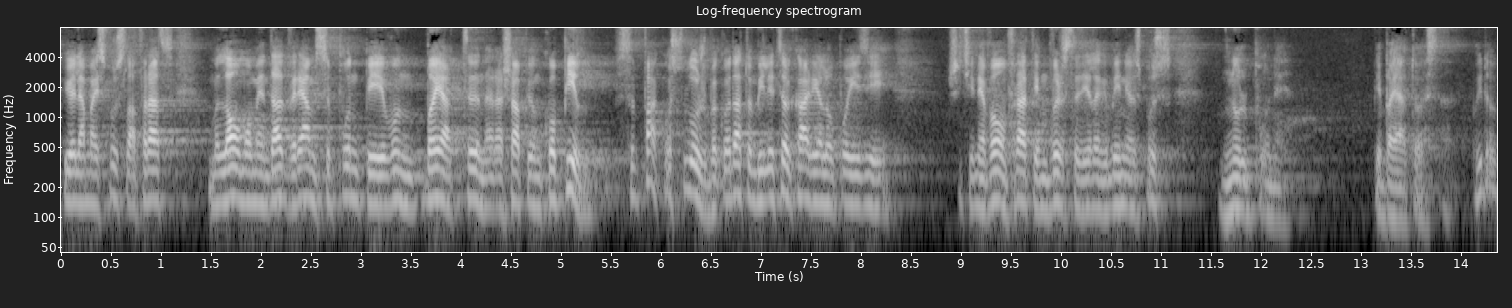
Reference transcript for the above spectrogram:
eu le-am mai spus la frați, la un moment dat vreau să pun pe un băiat tânăr, așa, pe un copil, să fac o slujbă, că odată un bilețel care el o poezie. Și cineva, un frate în vârstă de lângă mine, a spus, nu-l pune pe băiatul ăsta. Păi, da,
